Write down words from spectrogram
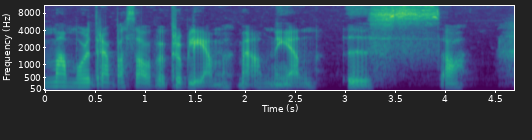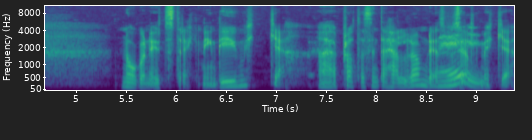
mammor drabbas av problem med amningen i ja, någon utsträckning. Det är ju mycket. Det pratas inte heller om det Nej. speciellt mycket.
